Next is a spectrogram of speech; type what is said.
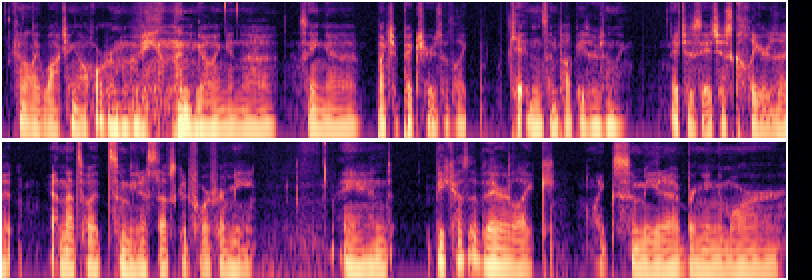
It's kind of like watching a horror movie and then going and uh, seeing a bunch of pictures of like kittens and puppies or something. It just it just clears it, and that's what Samita stuff's good for for me. And because of their like like Samita bringing a more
